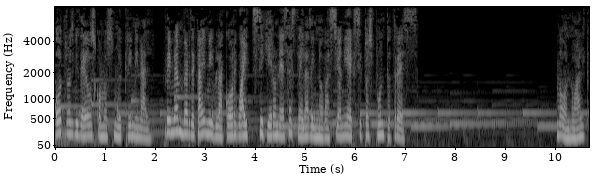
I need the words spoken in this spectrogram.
Otros videos como Smooth Criminal, Remember the Time y Black or White siguieron esa estela de innovación y éxitos. 3. Moonwalk,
